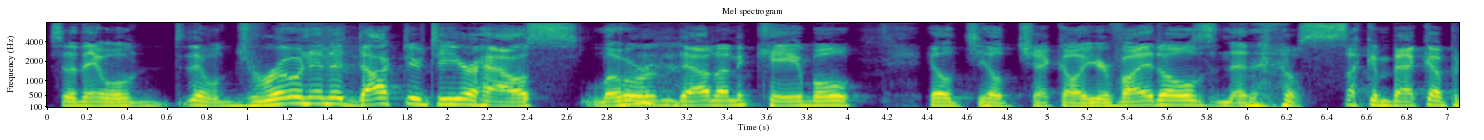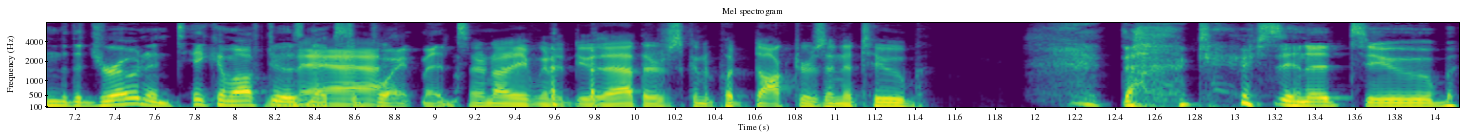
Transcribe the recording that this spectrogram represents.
So they will they will drone in a doctor to your house, lower him down on a cable. He'll he'll check all your vitals, and then he'll suck him back up into the drone and take him off to his next appointment. They're not even going to do that. They're just going to put doctors in a tube. Doctors in a tube.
